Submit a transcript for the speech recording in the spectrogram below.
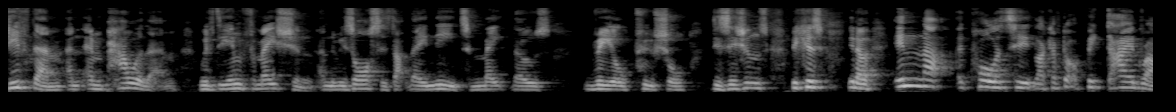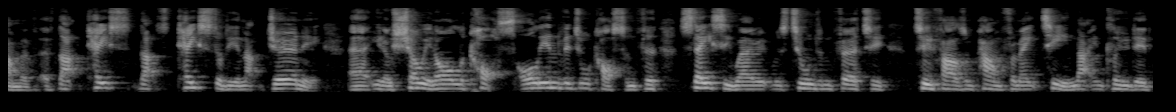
give them and empower them with the information and the resources that they need to make those real crucial decisions. Because you know in that equality like i've got a big diagram of, of that case that case study and that journey uh, you know showing all the costs all the individual costs. And for stacey where it was 230 2,000 pound from 18 that included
